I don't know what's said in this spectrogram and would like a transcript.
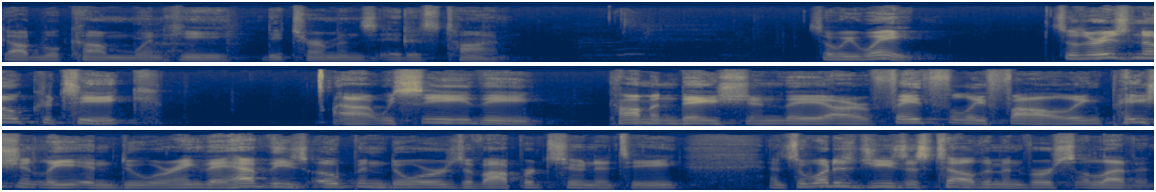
God will come when He determines it is time. So we wait. So there is no critique. Uh, we see the commendation. They are faithfully following, patiently enduring. They have these open doors of opportunity. And so, what does Jesus tell them in verse 11?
